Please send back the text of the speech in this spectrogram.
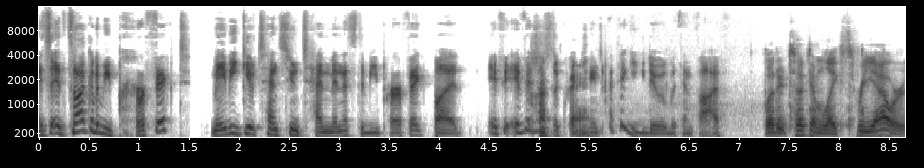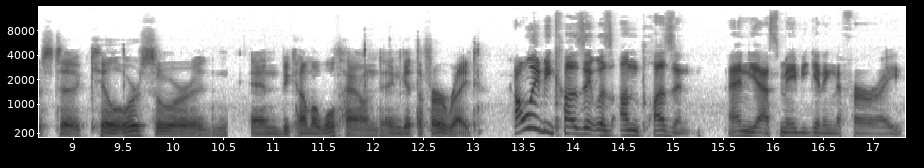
It's it's not going to be perfect. Maybe give TenSoon 10 minutes to be perfect, but if, if it's just a quick change, I think you can do it within five. But it took him like three hours to kill OreSeur and, and become a wolfhound and get the fur right. Only because it was unpleasant. And yes, maybe getting the fur right.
